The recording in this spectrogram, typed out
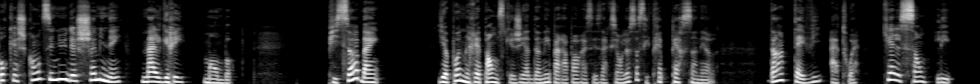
pour que je continue de cheminer malgré mon bas. Puis ça, ben, il n'y a pas une réponse que j'ai à te donner par rapport à ces actions-là. Ça, c'est très personnel. Dans ta vie à toi, quelles sont les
